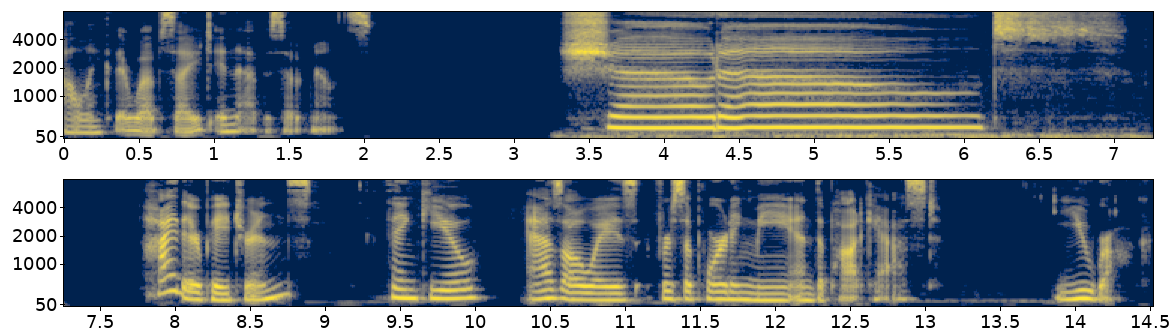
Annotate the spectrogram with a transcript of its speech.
I'll link their website in the episode notes. Shout out! Hi there, patrons. Thank you, as always, for supporting me and the podcast. You rock.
